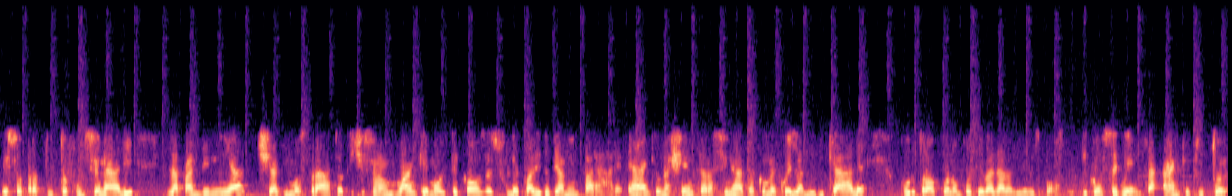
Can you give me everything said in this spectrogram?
e soprattutto funzionali la pandemia ci ha dimostrato che ci sono anche molte cose sulle quali dobbiamo imparare e anche una scienza raffinata come quella medicale purtroppo non poteva dare delle risposte. Di conseguenza anche tutto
